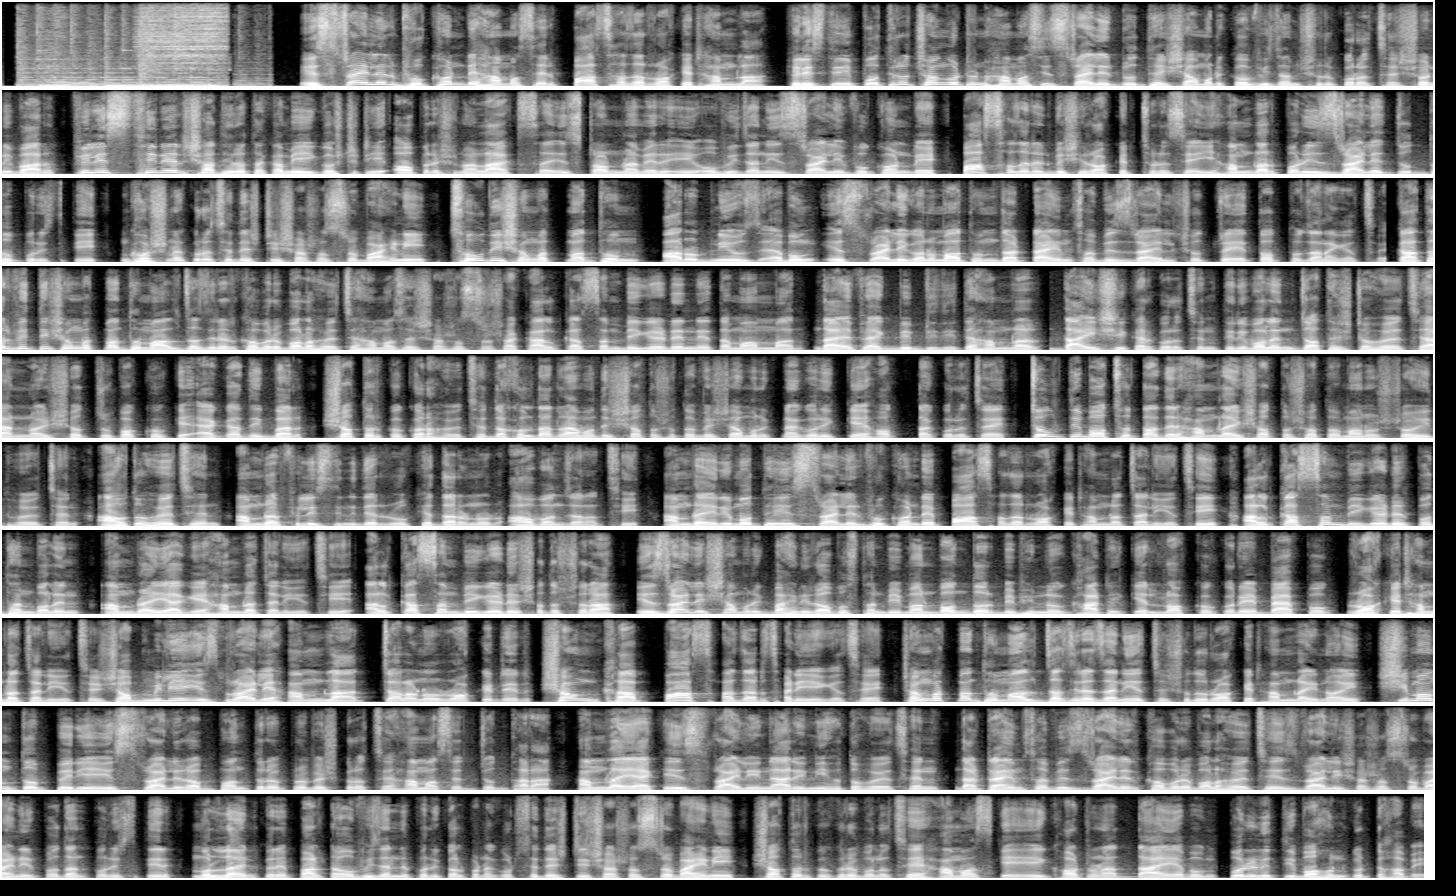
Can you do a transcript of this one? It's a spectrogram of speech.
ইসরায়েলের ভূখণ্ডে হামাসের পাঁচ হাজার রকেট হামলা। ফিলিস্তিনি প্রতিরোধ সংগঠন হামাস ইসরায়েলের বিরুদ্ধে সামরিক অভিযান শুরু করেছে শনিবার। ফিলিস্তিনের স্বাধীনতাকামী এই গোষ্ঠীটি অপারেশনাল আকসা স্টর্ম নামের এই অভিযান ইসরায়েলি ভূখণ্ডে পাঁচ হাজারের বেশি রকেট ছড়েছে। এই হামলার পর ইসরায়েলের যুদ্ধ পরিস্থিতি ঘোষণা করেছে দেশটির সশস্ত্র বাহিনী, সৌদি সংবাদ মাধ্যম, আরব নিউজ এবং ইসরায়েলি গণমাধ্যম দ্য টাইমস অব ইসরায়েল সূত্রে এ তথ্য জানা গেছে। কাতার ভিত্তিক সংবাদ মাধ্যম আল জাজিরার খবরে বলা হয়েছে, হামাসের সশস্ত্র শাখা আল কাসাম ব্রিগেডের নেতা মোহাম্মদ দায়েফ এক বিবৃতিতে হামলার দায়ী স্বীকার করেছেন। তিনি বলেন, যথেষ্ট হয়েছে আর নয়, শত্রুপক্ষকে একাধিকবার সতর্ক করা হয়েছে। দখলদাররা আমাদের শত শত বেসামরিক নাগরিককে হত্যা করেছে। চলতি বছর তাদের হামলায় শত শত মানুষ শহীদ হয়েছেন। আহত হয়েছেন, আমরা ফিলিস্তিনিদের রুখে দাঁড়ানোর আহ্বান জানাচ্ছি। আমরা এরই মধ্যে ইসরায়েলের ভূখণ্ডে পাঁচ হাজার রকেট হামলা চালিয়েছি। আল কাসাম ব্রিগেডের প্রধান বলেন, আমরাই আগে হামলা চালিয়েছি। আল কাসাম ব্রিগেডের সদস্যরা ইসরায়েলের সামরিক বাহিনীর অবস্থান বিমানবন্দর বিভিন্ন ঘাটিকে লক্ষ্য করে ব্যাপক রকেট হামলা চালিয়েছে। সব মিলিয়ে ইসরায়েলে হামলা চালানো রকেটের সংখ্যা পাঁচ হাজার ছাড়িয়ে গেছে। সংবাদ মাধ্যম আল জাজিরা জানিয়েছে, শুধু রকেট হামলাই নয়, সীমান্ত পেরিয়ে ইসরায়েলের অভ্যন্তরে প্রবেশ করেছে হামাসের যোদ্ধারা। হামলায় এক ইসরায়েলি নারী নিহত হয়েছেন। দ্য টাইমস অফ ইসরায়েলের খবরে বলা হয়েছে, ইসরায়েলি সশস্ত্র বাহিনীর প্রধান পরিস্থিতির মূল্যায়ন করে পাল্টা অভিযানের পরিকল্পনা করছে। দেশটির সশস্ত্র বাহিনী সতর্ক করে বলেছে, হামাসকে এই ঘটনার দায় এবং পরিণতি বহন করতে হবে।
